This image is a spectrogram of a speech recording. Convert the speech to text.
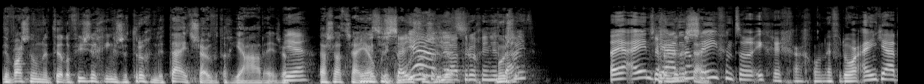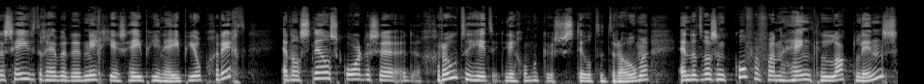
er was toen een televisie, gingen ze terug in de tijd, 70 jaar en zo. Ja. Daar zat zij ook ze in. Toen moesten 70 ze jaar terug in de tijd? Nou ja, eind jaren de tijd. 70, ik ga gewoon even door. Eind jaren 70 hebben de nichtjes Hepi en Hepi opgericht. En dan snel scoorden ze de grote hit Ik lig op mijn kussen stil te dromen. En dat was een cover van Hank Locklins.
